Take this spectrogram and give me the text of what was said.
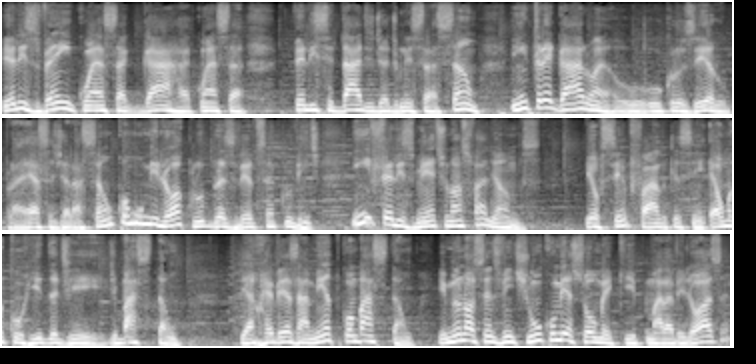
Eles vêm com essa garra, com essa felicidade de administração e entregaram eh, o, o Cruzeiro para essa geração como o melhor clube brasileiro do século XX. Infelizmente nós falhamos. Eu sempre falo que assim, é uma corrida de, de bastão. E é revezamento com bastão. Em 1921 começou uma equipe maravilhosa,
